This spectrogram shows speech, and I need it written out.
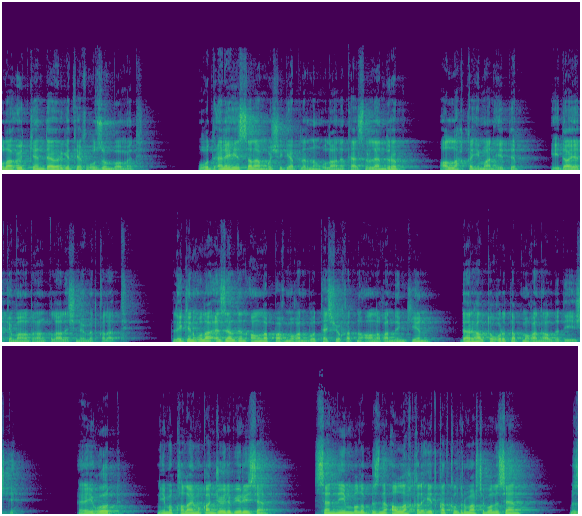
ular o'tgan davrga tex uzun bo'lmadi hud alayhissalom mushu gaplarning ularni ta'sirlantirib allohga iymon etib hidoyatga mangdigan qila olishini umid qiladi lekin ular azaldan anglab boqmagan bu tashviqotni anglagandan keyin darhol to'g'ri topmagan holda deyishdi ey hud nima qalaymuqan joylab yuriysan sen nima bo'lib bizni alloh qila e'tiqod qildirmoqchi bo'lasan biz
